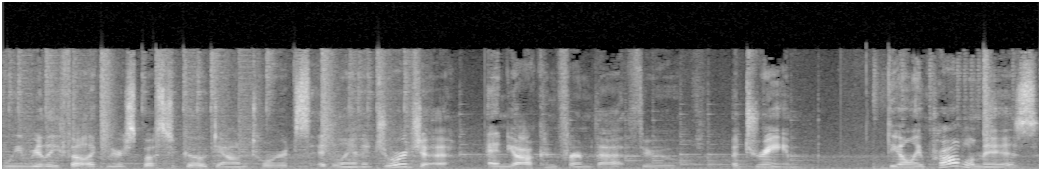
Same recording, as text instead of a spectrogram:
We really felt like we were supposed to go down towards Atlanta, Georgia, and y'all confirmed that through a dream. The only problem is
